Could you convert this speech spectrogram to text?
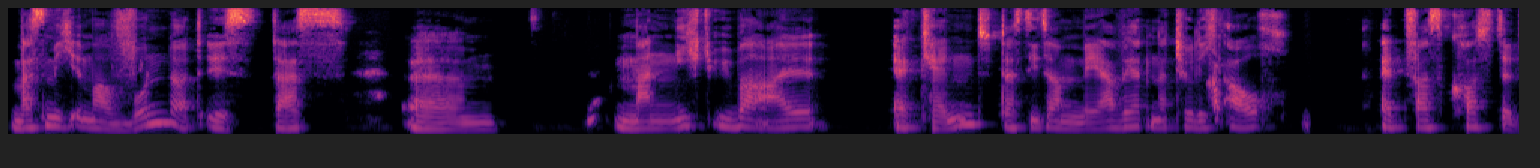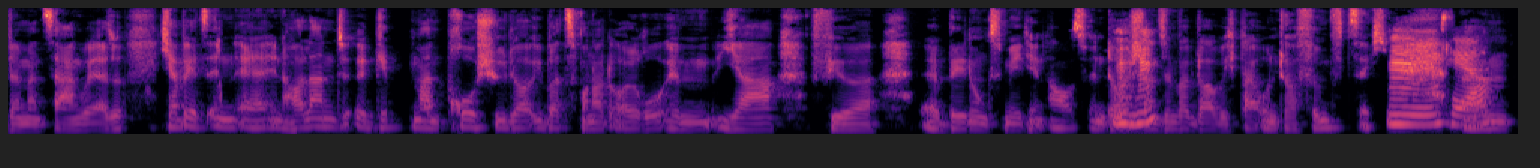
was mich immer wundert, ist, dass ähm, man nicht überall erkennt, dass dieser Mehrwert natürlich auch etwas kostet, wenn man es sagen will. Also ich habe jetzt in, äh, in Holland äh, gibt man pro Schüler über 200 Euro im Jahr für äh, Bildungsmedien aus. In Deutschland mhm. sind wir, glaube ich, bei unter 50. Mhm, ja. ähm,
